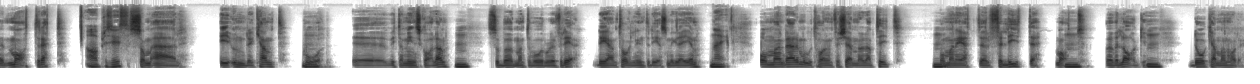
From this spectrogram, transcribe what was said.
eh, maträtt Ja, precis. som är i underkant på eh, vitaminskalan Mm. Så behöver man inte vara orolig för det. Det är antagligen inte det som är grejen. Nej. Om man däremot har en försämrad aptit, Mm. om man äter för lite mat Mm. överlag, Mm. då kan man ha det.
